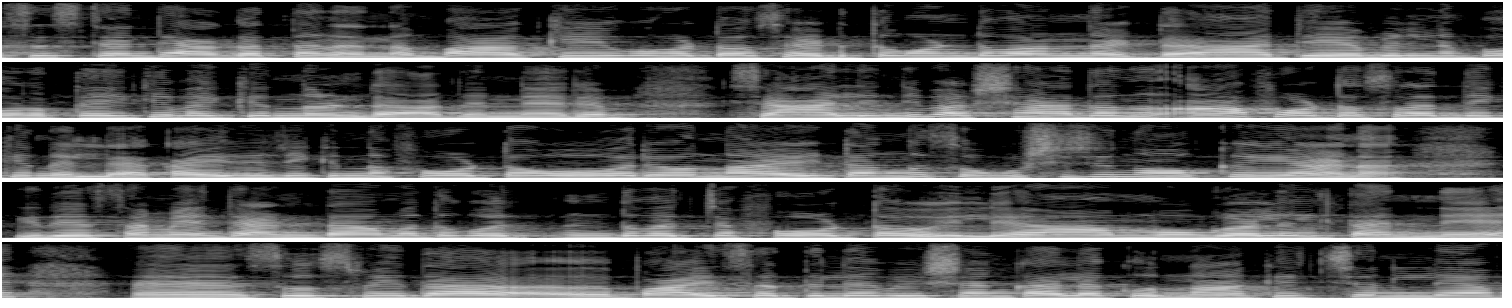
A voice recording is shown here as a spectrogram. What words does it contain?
അസിസ്റ്റന്റ് അകത്ത് നിന്നും ബാക്കി ഫോട്ടോസ് എടുത്തുകൊണ്ട് വന്നിട്ട് ആ ടേബിളിന് പുറത്തേക്ക് വെക്കുന്നുണ്ട്. അതിനേരം ശാലിനി പക്ഷേ അത് ആ ഫോട്ടോ ശ്രദ്ധിക്കുന്നില്ല. കയ്യിലിരിക്കുന്ന ഫോട്ടോ ഓരോന്നായിട്ട് അങ്ങ് സൂക്ഷിച്ച് നോക്കുകയാണ്. ഇതേ സമയം രണ്ടാമത് കൊണ്ടുവച്ച ഫോട്ടോയിൽ ആ മുകളിൽ തന്നെ സുസ്മിത പായസത്തിൽ വിഷം കലക്കുന്ന ആ കിച്ചണിലെ ആ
